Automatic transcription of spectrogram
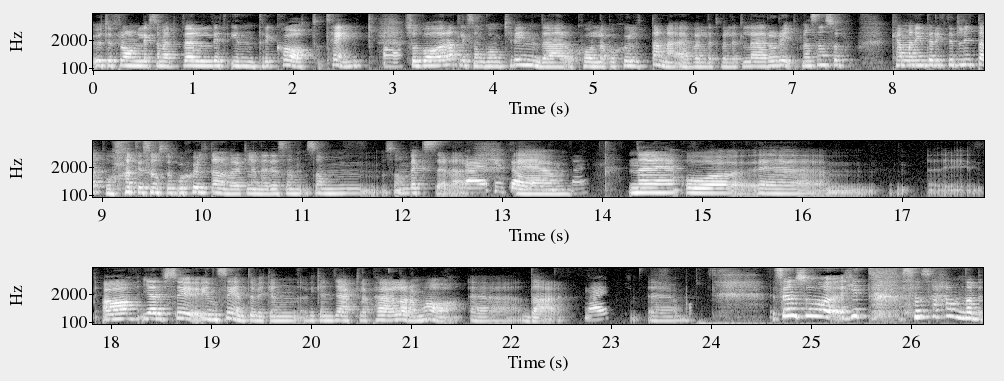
utifrån liksom ett väldigt intrikat tänk. Ja. Så bara att liksom gå omkring där och kolla på skyltarna är väldigt, väldigt lärorikt. Men sen så kan man inte riktigt lita på att det som står på skyltarna verkligen är det som, som, som växer där. Nej, inte. Ehm, nej. Nej, och... ehm, ja, Järvsö inser inte vilken, vilken jäkla pärla de har eh, där. nej. Eh, sen så, hit, sen så hamnade,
